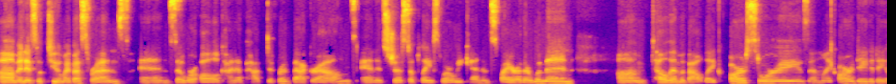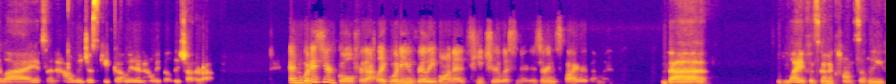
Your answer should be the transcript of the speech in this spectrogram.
um, and it's with two of my best friends. And so we're all kind of have different backgrounds. And it's just a place where we can inspire other women, um, tell them about like our stories and like our day to day lives and how we just keep going and how we build each other up. And what is your goal for that? Like, what do you really want to teach your listeners or inspire them with? That life is going to constantly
